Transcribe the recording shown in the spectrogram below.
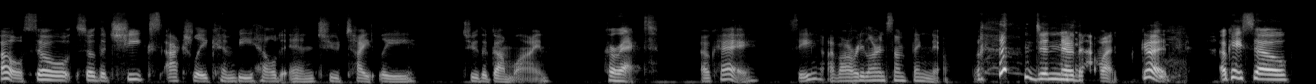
Oh, so so the cheeks actually can be held in too tightly to the gum line. Correct. Okay. See, I've already learned something new. Didn't know that one. Good. Okay, so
